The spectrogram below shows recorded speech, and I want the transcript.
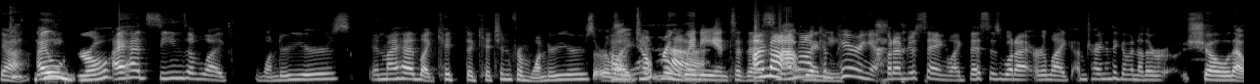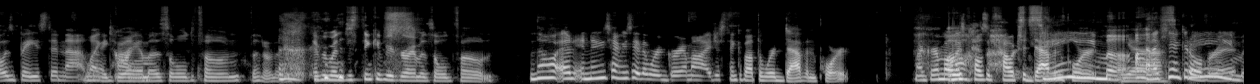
Yeah, God I dang, girl. I had scenes of like Wonder Years in my head, like ki- the kitchen from Wonder Years, or Oh, like don't bring Winnie into this. I'm not, I'm not Winnie. comparing it, but I'm just saying like this is what I or like I'm trying to think of another show that was based in that My like time. grandma's old phone. I don't know. Everyone just think of your grandma's old phone. No, and, and anytime you say the word grandma, I just think about the word Davenport. My grandma always Oh, calls a couch a Davenport, Yeah. and I can't get over it. I'm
